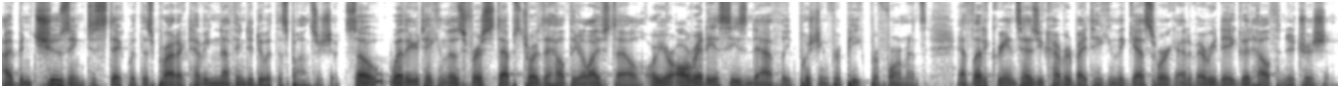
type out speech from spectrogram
I've been choosing to stick with this product having nothing to do with the sponsorship. So, whether you're taking those first steps towards a healthier lifestyle or you're already a seasoned athlete pushing for peak performance, Athletic Greens has you covered by taking the guesswork out of everyday good health and nutrition.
